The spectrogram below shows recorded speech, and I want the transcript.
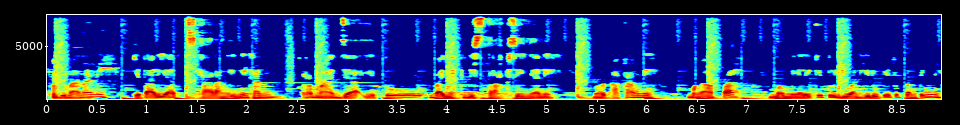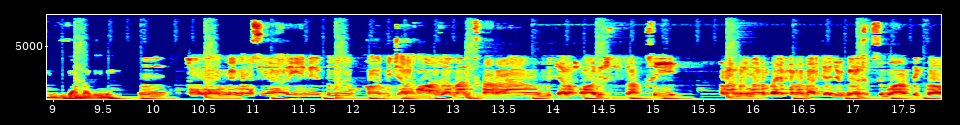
gimana nih kita lihat sekarang ini kan remaja itu banyak distraksinya nih. Menurut akang nih mengapa memiliki tujuan hidup itu penting nih di zaman ini? Hmm, kalau memang sih hari ini tuh kalau bicara soal zaman sekarang, bicara soal distraksi, pernah dengar, eh pernah baca juga sebuah artikel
